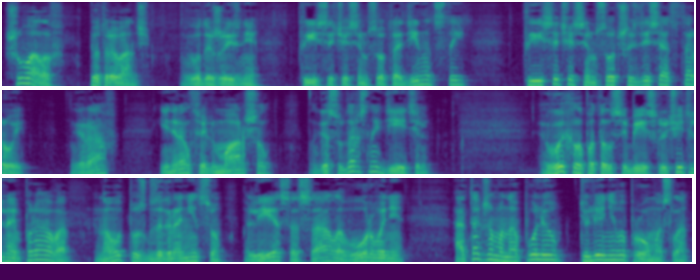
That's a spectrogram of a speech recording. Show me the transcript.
Шувалов Петр Иванович, годы жизни. 1711-1762, граф, генерал-фельдмаршал, государственный деятель, выхлопотал себе исключительное право на отпуск за границу леса, сала, ворвани, а также монополию тюленевого промысла.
